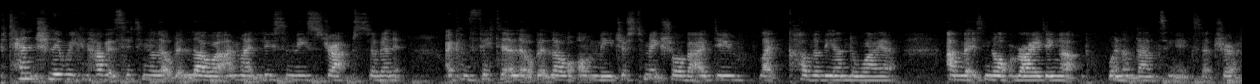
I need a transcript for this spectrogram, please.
Potentially we can have it sitting a little bit lower. I might loosen these straps so then it, I can fit it a little bit lower on me just to make sure that I do like cover the underwire and that it's not riding up when I'm dancing, etc.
